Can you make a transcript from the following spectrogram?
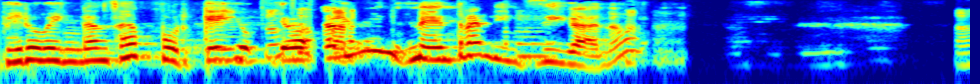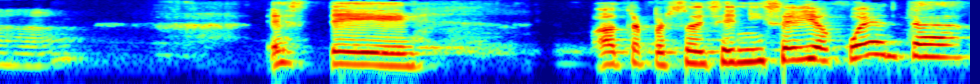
Pero venganza, ¿por qué? Yo, a mí me entra la intriga, ¿no? Ajá. Este, otra persona dice, ni se dio cuenta.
